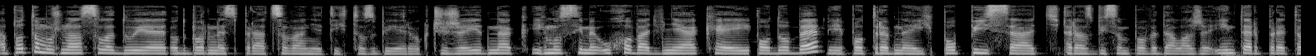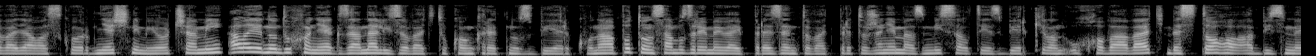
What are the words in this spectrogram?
A potom už nasleduje odborné spracovanie týchto zbierok, čiže jednak ich musíme uchovať v nejakej podobe, je potrebné ich popísať, teraz by som povedala, že interpretovať, ale skôr dnešnými očami, ale jednoducho nejak zanalizovať tú konkrétnu zbierku zbierku. No a potom samozrejme ju aj prezentovať, pretože nemá zmysel tie zbierky len uchovávať bez toho, aby sme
